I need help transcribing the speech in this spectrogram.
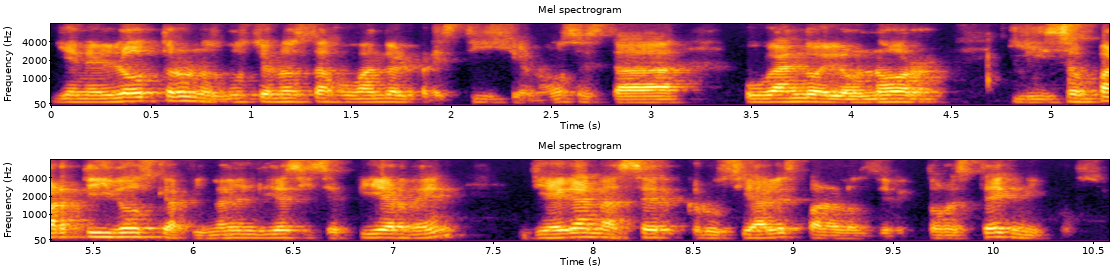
y en el otro, nos guste o no, está jugando el prestigio, ¿no? Se está jugando el honor. Y son partidos que al final del día, si se pierden, llegan a ser cruciales para los directores técnicos.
